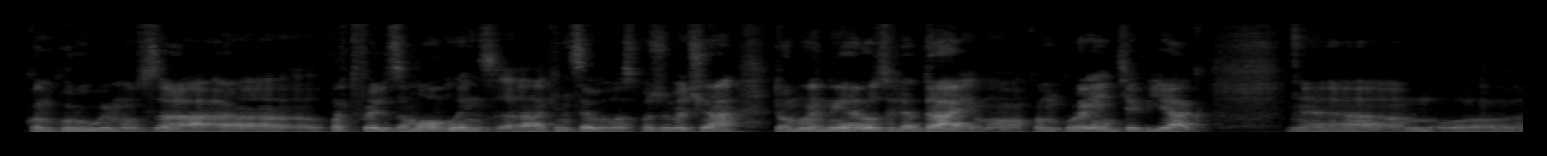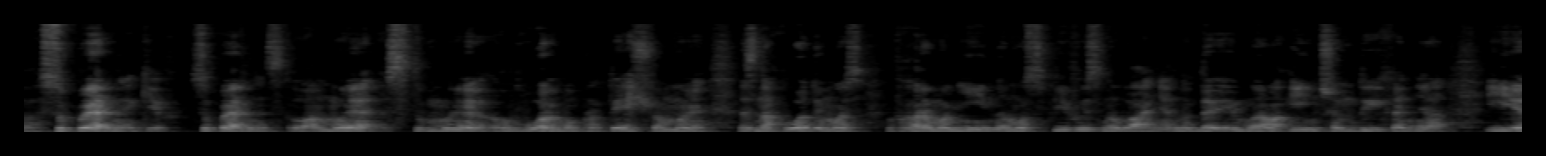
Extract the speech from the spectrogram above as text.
конкуруємо за е, портфель замовлень за кінцевого споживача, то ми не розглядаємо конкурентів як суперників, суперництво. Ми, ми говоримо про те, що ми знаходимося в гармонійному співіснуванні, надаємо іншим дихання, і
